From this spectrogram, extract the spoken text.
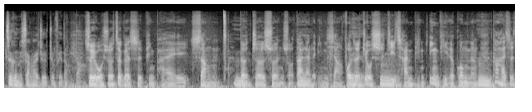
这个呢伤害就就非常大。所以我说这个是品牌上的折损所带来的影响，否则就实际嗯产品硬体的功能，嗯它还是。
